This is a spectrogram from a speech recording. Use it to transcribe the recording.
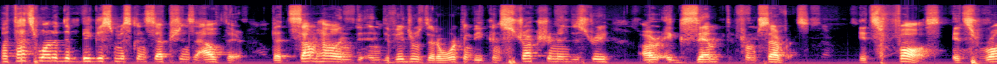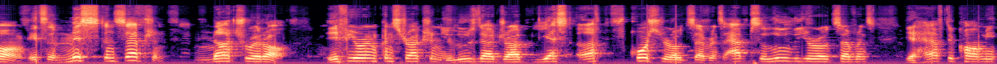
But that's one of the biggest misconceptions out there that somehow individuals that are working the construction industry are exempt from severance. It's false. It's wrong. It's a misconception. Not true at all. If you're in construction, you lose that job. Yes, of course you're owed severance. Absolutely, you're owed severance. You have to call me.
